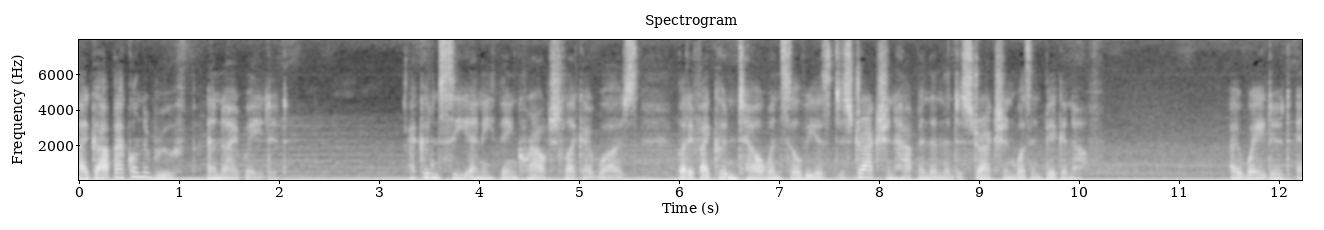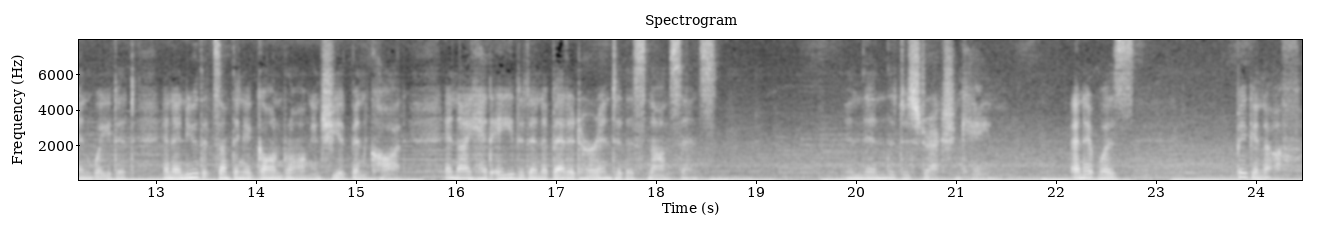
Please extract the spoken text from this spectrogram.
I got back on the roof and I waited. I couldn't see anything crouched like I was, but if I couldn't tell when Sylvia's distraction happened, then the distraction wasn't big enough. I waited and waited, and I knew that something had gone wrong and she had been caught, and I had aided and abetted her into this nonsense. And then the distraction came. And it was big enough.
